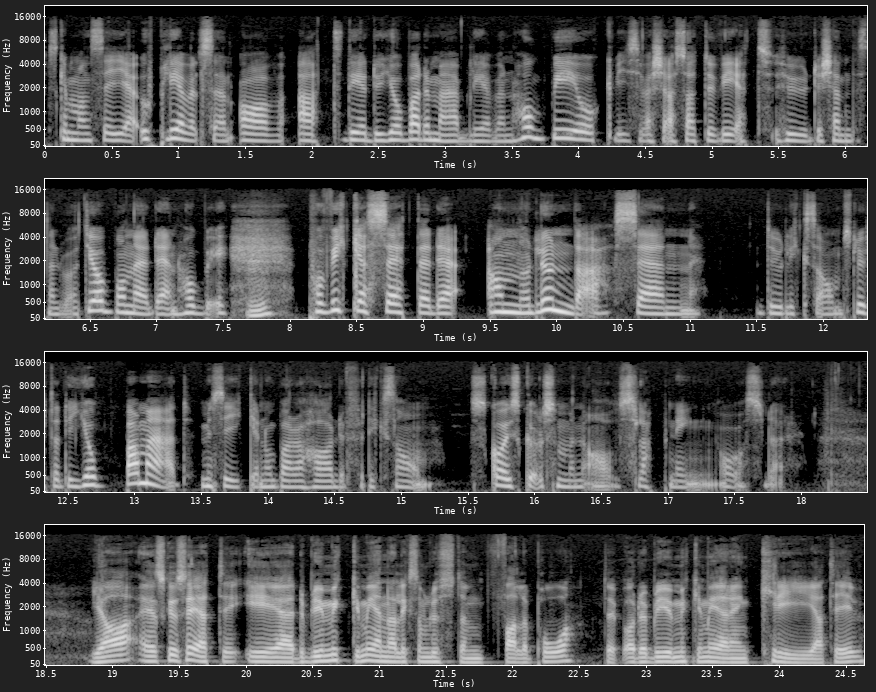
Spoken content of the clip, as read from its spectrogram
ska man säga, upplevelsen av att det du jobbade med blev en hobby och vice versa, så att du vet hur det kändes när det var ett jobb och när det är en hobby. Mm. På vilka sätt är det annorlunda sen du liksom slutade jobba med musiken och bara har det för liksom skojs skull som en avslappning och sådär? Ja, jag skulle säga att det, är, det blir mycket mer när liksom lusten faller på, typ. och det blir mycket mer en kreativ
